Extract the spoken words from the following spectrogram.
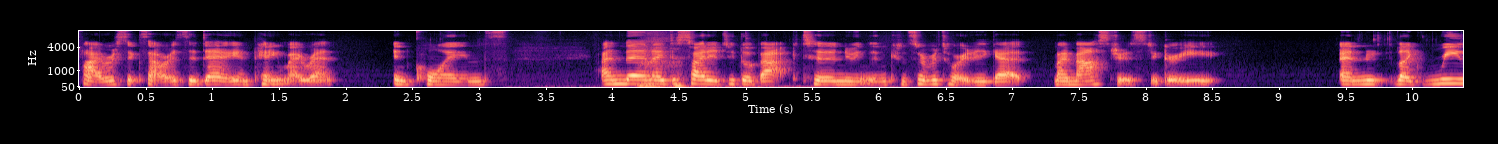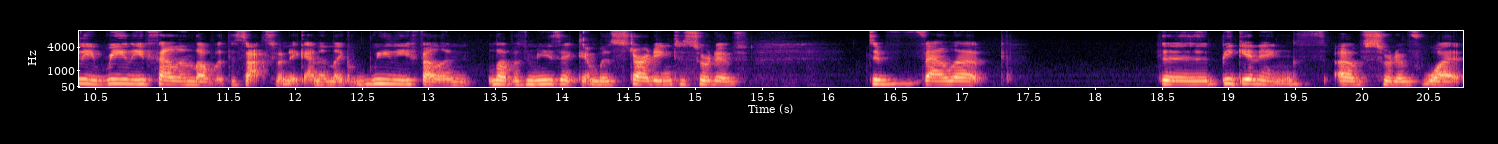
five or six hours a day and paying my rent in coins. And then I decided to go back to New England Conservatory to get my master's degree and like really, really fell in love with the saxophone again and like really fell in love with music and was starting to sort of develop the beginnings of sort of what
